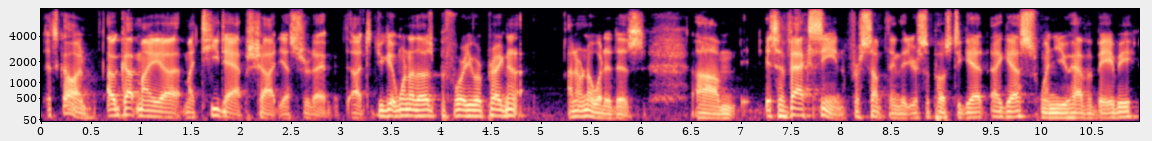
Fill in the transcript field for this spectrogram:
It's going. I got my uh, my Tdap shot yesterday. Uh, did you get one of those before you were pregnant? I don't know what it is. Um, it's a vaccine for something that you're supposed to get, I guess, when you have a baby.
